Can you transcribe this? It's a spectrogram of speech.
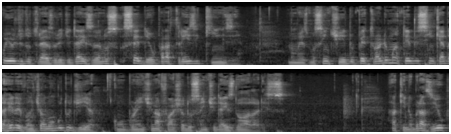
o yield do Treasury de 10 anos cedeu para 3,15. No mesmo sentido, o petróleo manteve-se em queda relevante ao longo do dia, com o Brent na faixa dos 110 dólares. Aqui no Brasil,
